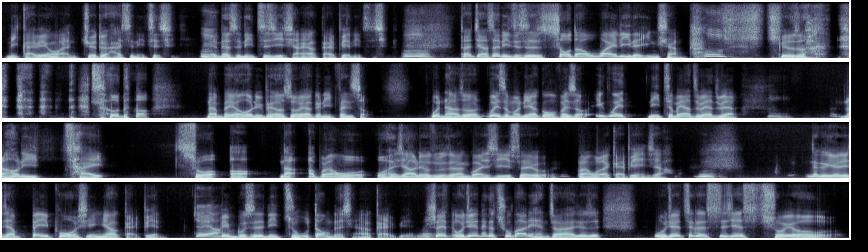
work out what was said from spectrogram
你改变完，绝对还是你自己，因为那是你自己想要改变你自己。嗯，但假设你只是受到外力的影响，嗯，比如说 受到男朋友或女朋友说要跟你分手，问他说为什么你要跟我分手？因为你怎么样怎么样怎么样？嗯，然后你才说哦，那啊，不然我我很想要留住这段关系，所以不然我来改变一下好了。嗯，那个有点像被迫性要改变。对啊，并不是你主动的想要改变，所以我觉得那个出发点很重要。就是我觉得这个世界所有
